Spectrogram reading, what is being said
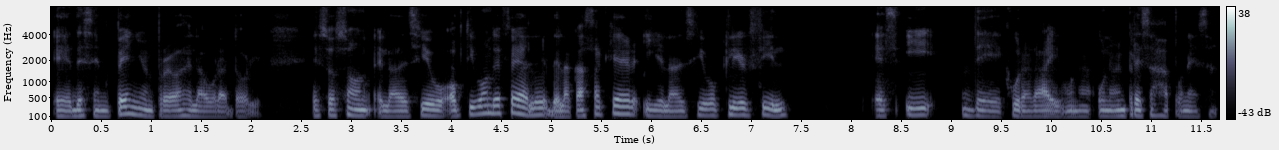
eh, desempeño en pruebas de laboratorio. Esos son el adhesivo Optibond de FL de la casa Care y el adhesivo Clearfield SI de Kurarai, una, una empresa japonesa.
